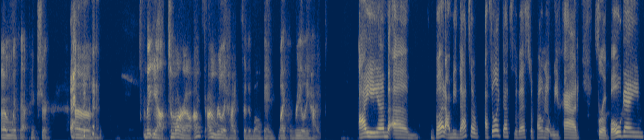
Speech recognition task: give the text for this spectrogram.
um with that picture. Um but yeah, tomorrow I'm I'm really hyped for the bowl game. Like really hyped. I am. Um, but I mean, that's a. I feel like that's the best opponent we've had for a bowl game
